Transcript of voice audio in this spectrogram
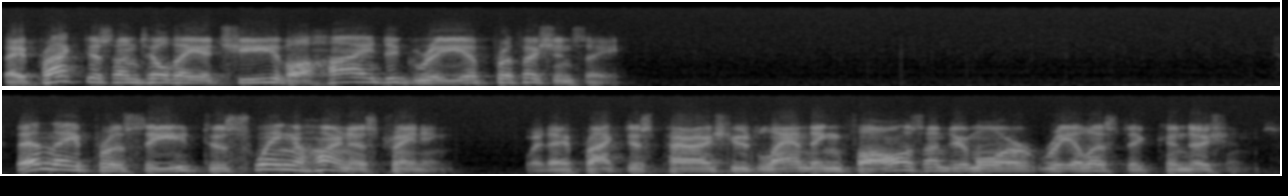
They practice until they achieve a high degree of proficiency. Then they proceed to swing harness training where they practice parachute landing falls under more realistic conditions.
